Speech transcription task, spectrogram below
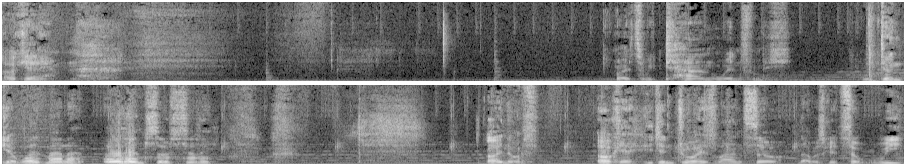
Okay. Right, so we can win from here. We don't get white mana. Oh, I'm so silly. Oh no. Okay, he didn't draw his land, so that was good. So we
